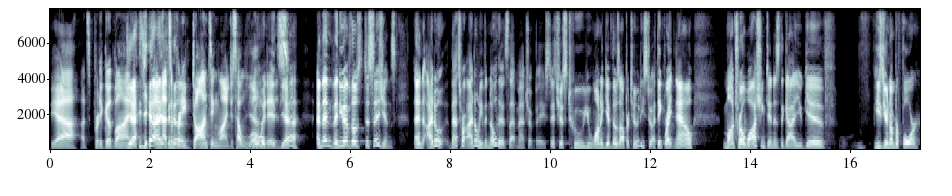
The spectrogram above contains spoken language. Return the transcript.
Yeah, that's a pretty good line. Yeah, yeah, And that's a yeah. pretty daunting line, just how low it is. yeah, and then then you have those decisions, and I don't. That's where I don't even know that it's that matchup based. It's just who you want to give those opportunities to. I think right now, Montrell Washington is the guy you give. He's your number four,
